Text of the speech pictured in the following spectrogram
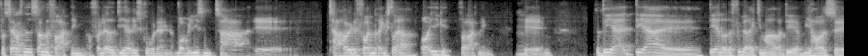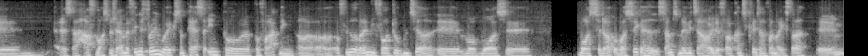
få sat os ned sammen med forretningen og få lavet de her risikovurderinger, hvor vi ligesom tager, øh, tager højde for den registrerede og ikke forretningen. Mm. Øhm, så det er, det, er, øh, det er noget, der fylder rigtig meget, og det, vi har også øh, altså haft vores besvær med at finde et framework, som passer ind på, øh, på forretningen, og, og, og finde ud af, hvordan vi får dokumenteret øh, vores, øh, vores setup og vores sikkerhed, samtidig med, at vi tager højde for konsekvenserne for den registreret. Øh,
